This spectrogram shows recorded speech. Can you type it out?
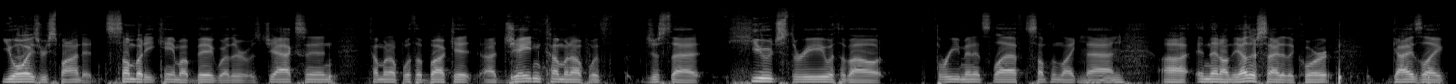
you always responded. Somebody came up big, whether it was Jackson coming up with a bucket, uh, Jaden coming up with just that huge three with about three minutes left, something like that. Uh, and then on the other side of the court, guys like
